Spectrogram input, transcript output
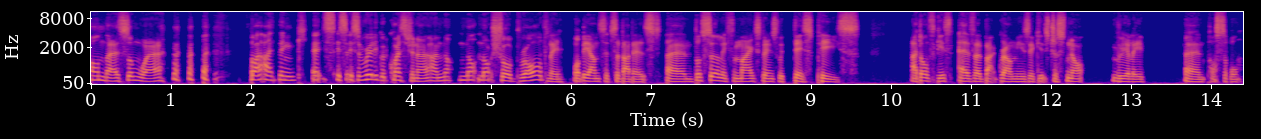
on there somewhere. But I think it's, it's, it's a really good question. I, am not, not not sure broadly what the answer to that is, um, but certainly from my experience with this piece, I don't think it's ever background music. It's just not really um, possible.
